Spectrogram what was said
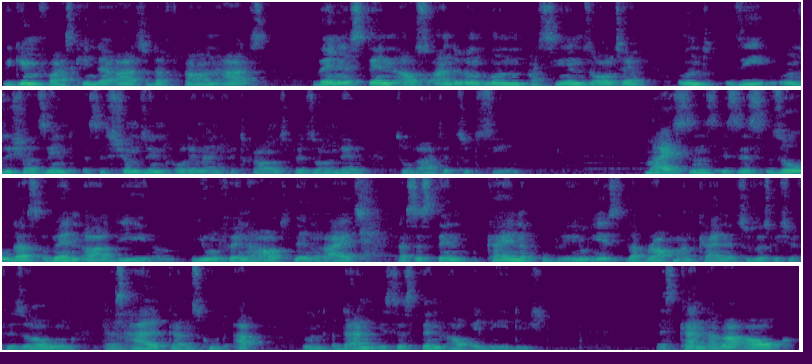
gegebenenfalls Kinderarzt oder Frauenarzt. Wenn es denn aus anderen Gründen passieren sollte und sie unsicher sind, ist es schon sinnvoll, denn eine Vertrauensperson denn zu Rate zu ziehen. Meistens ist es so, dass wenn äh, die Jungfernhaut den reizt, dass es denn kein Problem ist. Da braucht man keine zusätzliche Versorgung. Das heilt ganz gut ab und dann ist es denn auch erledigt. Es kann aber auch,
